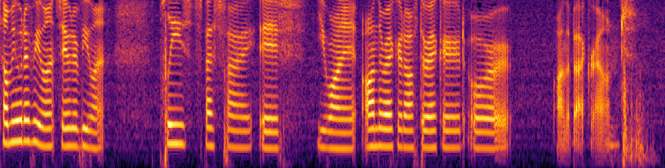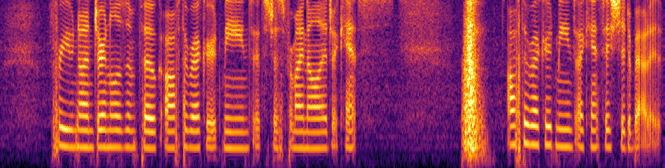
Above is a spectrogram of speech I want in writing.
Tell me whatever you want, say whatever you want. Please specify if you want it on the record, off the record, or on the background. For you non journalism folk, off the record means it's just for my knowledge. I can't. S- off the record means I can't say shit about it.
